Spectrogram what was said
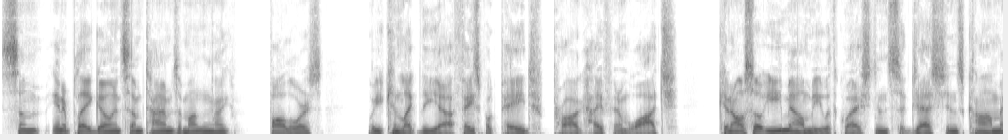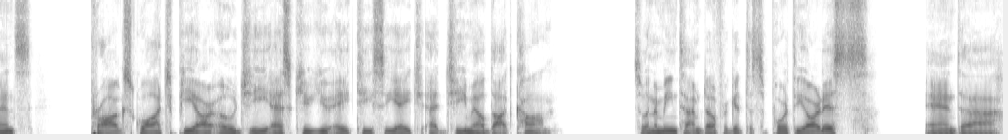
some interplay going sometimes among my followers. Or you can like the uh, Facebook page, Prog Watch. Can also email me with questions, suggestions, comments, prog squatch, P R O G S Q U A T C H at gmail.com. So in the meantime, don't forget to support the artists, and uh,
